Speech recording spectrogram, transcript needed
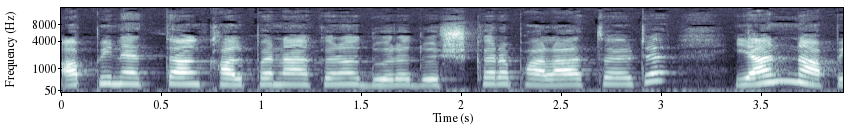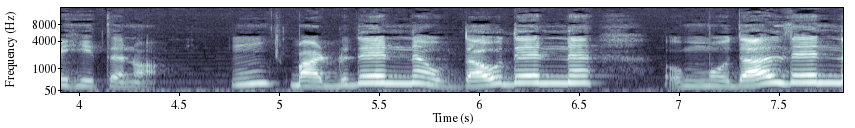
අපි නැත්තං කල්පනා කරන දුර දුෂ්කර පලාත්වලට යන්න අපි හිතනවා. බඩ්ඩු දෙන්න උදව් දෙන්න මුදල් දෙන්න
